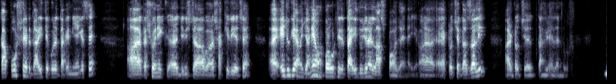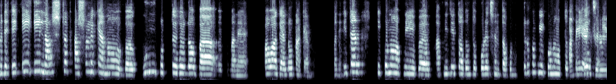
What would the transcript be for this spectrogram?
তাপসের গাড়িতে করে তাকে নিয়ে গেছে। আর একটা সৈনিক জিনিসটা সাক্ষী দিয়েছে। এইটুকুই আমি জানি এবং পরবর্তীতে তাই দুজনের লাশ পাওয়া যায় নাই। একটা হচ্ছে গাজালি আর একটা হচ্ছে তানভীর হায়দার নূর মানে এই এই লাশটা আসলে কেন গুম করতে হলো বা মানে পাওয়া গেল না কেন? মানে এটার কি কোনো আপনি আপনি যে তদন্ত করেছেন তখন এরকম কি কোনো আমি অ্যাকচুয়ালি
